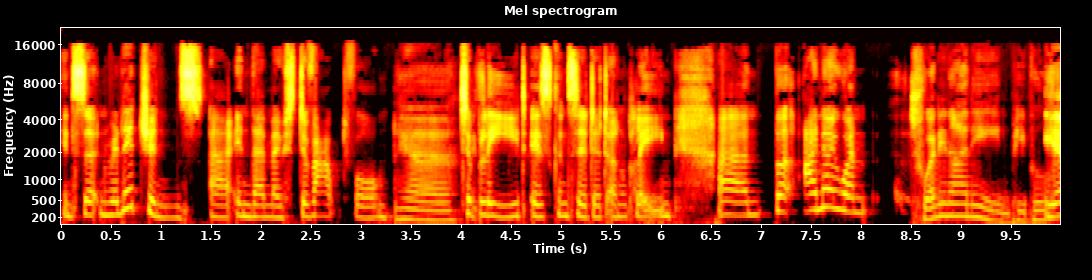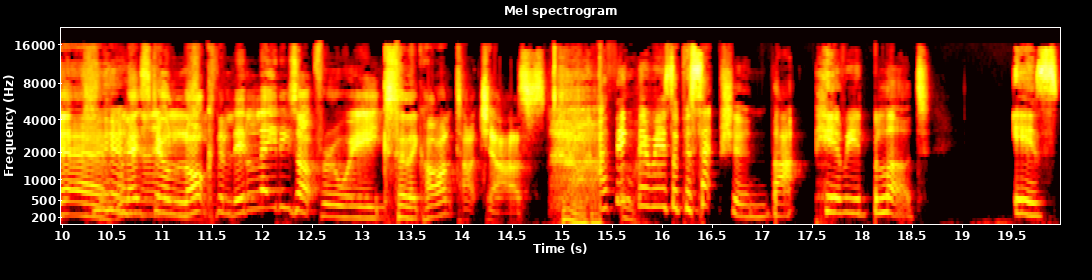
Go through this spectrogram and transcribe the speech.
in certain religions, uh, in their most devout form, Yeah. to bleed is considered unclean. Um, but I know when 2019, people. Yeah. Yeah. Let's still lock the little ladies up for a week so they can't touch us. I think there is a perception that period blood is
